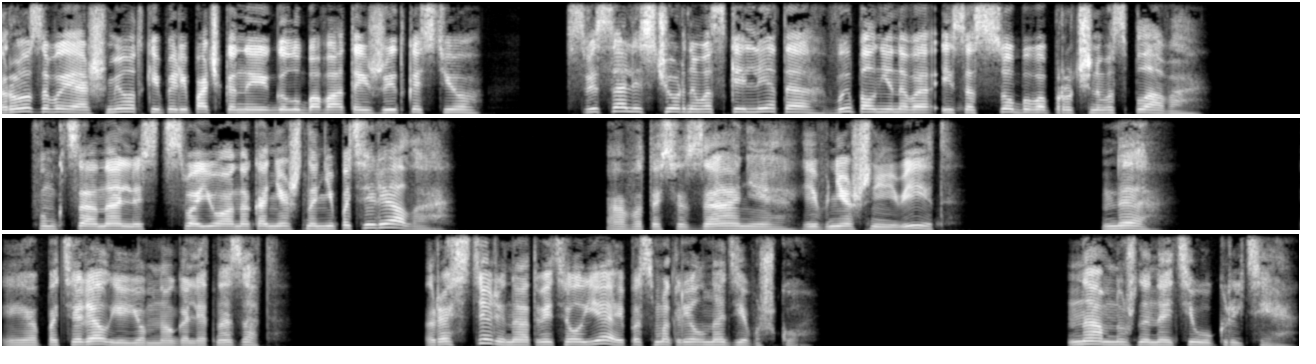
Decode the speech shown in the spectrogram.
Розовые ошметки, перепачканные голубоватой жидкостью, свисали с черного скелета, выполненного из особого прочного сплава. Функциональность свою она, конечно, не потеряла. А вот осязание и внешний вид... Да, я потерял ее много лет назад. Растерянно ответил я и посмотрел на девушку. Нам нужно найти укрытие.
